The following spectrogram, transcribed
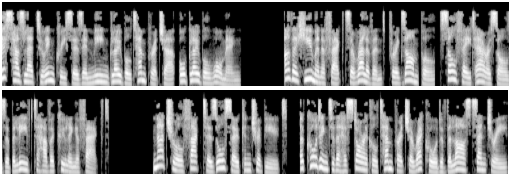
This has led to increases in mean global temperature, or global warming. Other human effects are relevant, for example, sulfate aerosols are believed to have a cooling effect. Natural factors also contribute. According to the historical temperature record of the last century,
